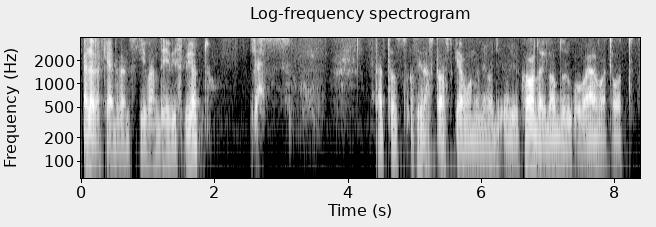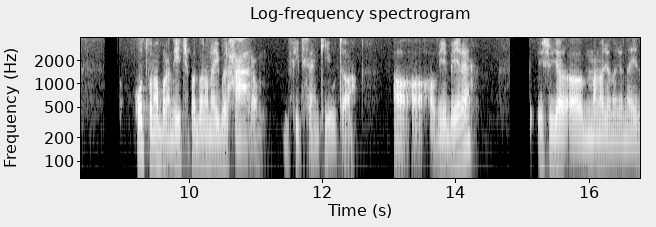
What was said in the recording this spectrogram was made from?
eleve kedvenc Steven Davis miatt. Yes. Tehát az, azért azt, azt kell mondani, hogy, hogy a kanadai labdarúgó válogatott ott van abban a négy csapatban, amelyikből három fixen kijut a, a, a, a VB-re, és ugye a, már nagyon-nagyon nehéz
